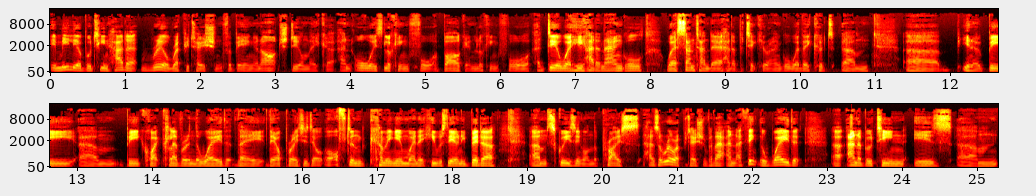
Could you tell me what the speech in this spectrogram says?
Emilio Botín had a real reputation for being an arch deal maker and always looking for a bargain, looking for a deal where he had an angle, where Santander had a particular angle, where they could, um, uh, you know, be um, be quite clever in the way that they they operated. Often coming in when he was the only bidder, um, squeezing on the price, has a real reputation for that. And I think the way that uh, Ana Botín is um,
